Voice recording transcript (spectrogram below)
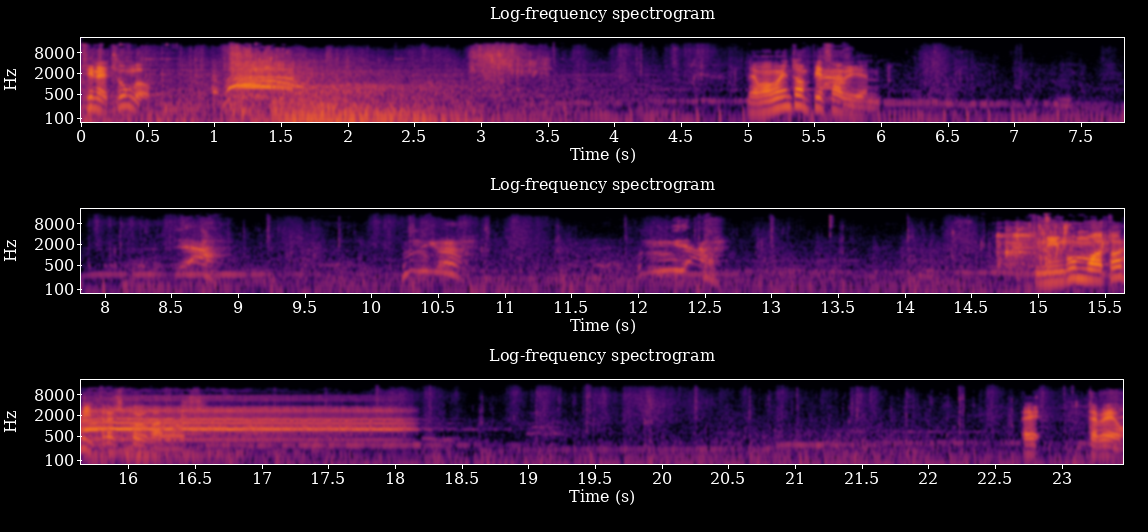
Tiene chungo. De momento empieza bien. Ningún motor y tres colgados. Eh, te veo.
